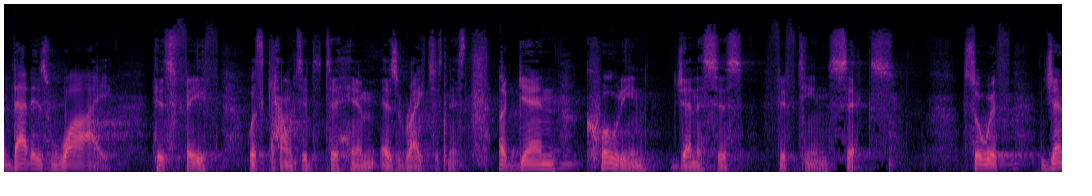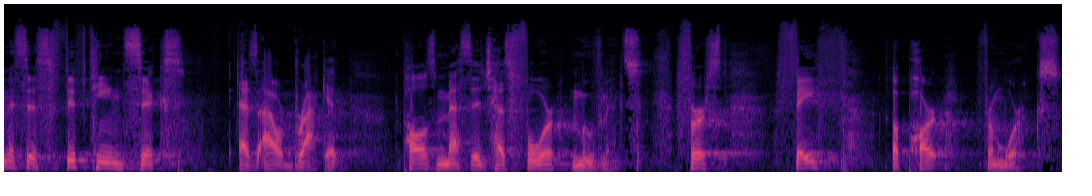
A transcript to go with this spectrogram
that is why his faith was counted to him as righteousness. Again, quoting Genesis 15:6. So with Genesis 15:6 as our bracket, Paul's message has four movements. First, faith apart from works.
